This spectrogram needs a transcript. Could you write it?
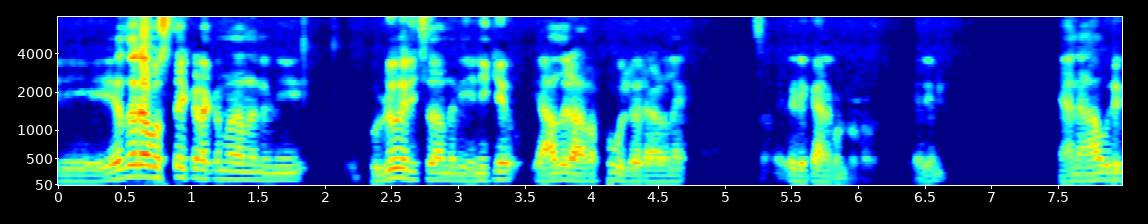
ഇനി ഏതൊരവസ്ഥയിൽ കിടക്കുന്നതാണെങ്കിലും ഇനി പുഴുവരിച്ചതാണെങ്കിലും എനിക്ക് യാതൊരു അറപ്പുമില്ല ഒരാളിനെ എടുക്കാൻ കൊണ്ടുള്ളത് കാര്യം ഞാൻ ആ ഒരു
